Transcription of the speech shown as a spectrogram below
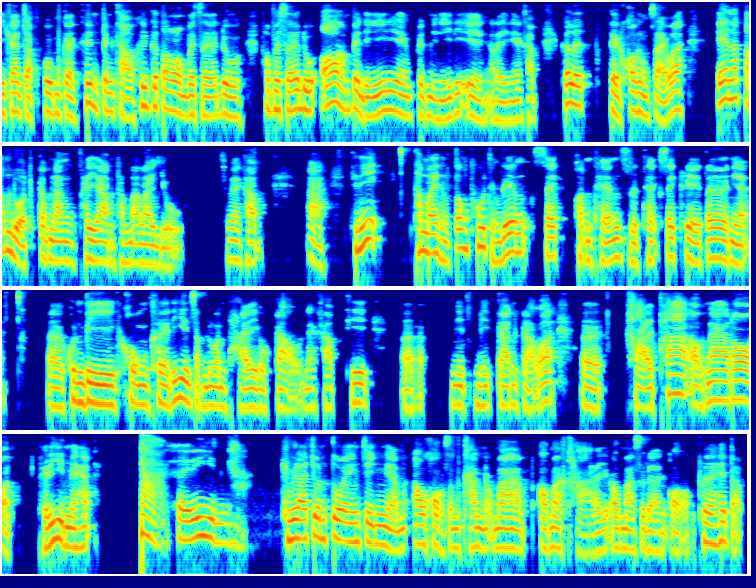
มีการจับกลุ่มเกิดขึ้นเป็นข่าวขึ้นก็ต้องลองไป search ดู พอไป search ดูอ้อมันเป็นอย่างนี้นี่เองเป็นอย่างนี้นี่เองอะไรอย่างเงี้ยครับก็เลยเกิดความสงสัยว่าเอ๊ะแล้วตำรวจกำลังพยายามทำอะไรอยู่ใช่ไหมครับอ่าทีนี้ทำไมถึงต้องพูดถึงเรื่อง sex content หรือ sex sex creator เนี่ยเอ่อคุณบีคงเคยได้ยินสำนวนไทยเก่าๆนะครับ ที่เอ่อมีมีการกล่าวว่าเอ่อขายผ้าเอาหน้ารอด เคยได้ยินไหมฮะค่ะเคยได้ยินค่ะ คือเวลาจนตัวจริงๆเนี่ยเอาของสำคัญออกมาเอามาขายเอามาแสดงออกเพื่อให้แบบ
